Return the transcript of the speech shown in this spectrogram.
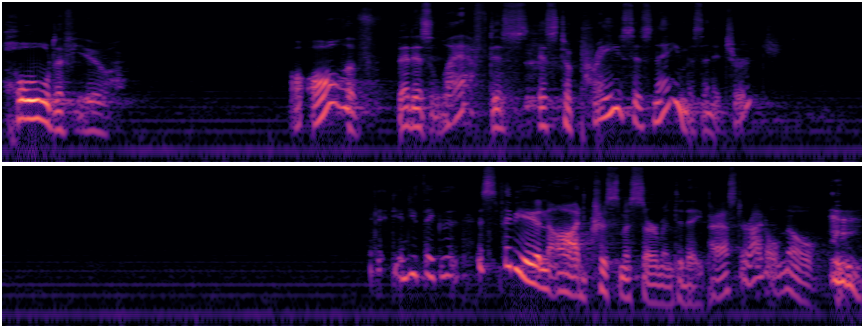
hold of you, all of that is left is, is to praise his name, isn't it, church? and you think, this may be an odd Christmas sermon today, Pastor. I don't know.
